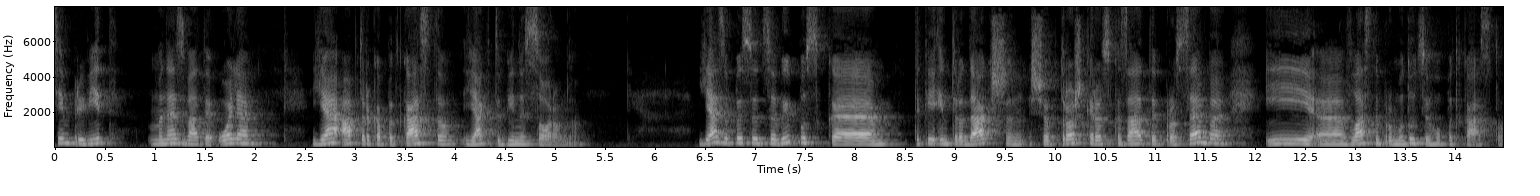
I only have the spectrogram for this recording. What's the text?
Всім привіт! Мене звати Оля, я авторка подкасту Як тобі не соромно. Я записую цей випуск, е, такий introduction, щоб трошки розказати про себе і, е, власне, про мету цього подкасту.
